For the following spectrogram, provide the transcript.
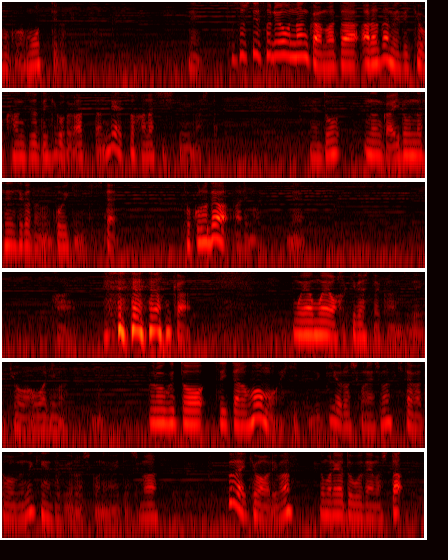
僕は思ってるわけですよ。ね、そしてそれをなんかまた改めて今日感じた出来事があったんでちょっと話してみました。ね、どなんかいろんな先生方のご意見聞きたいところではありますね。はい。なんかモヤモヤを吐き出した感じで今日は終わります、ブログとツイッターの方も引き続きよろしくお願いします。北が東文で検索よろしくお願いいたします。ということで今日は終わります。どうもありがとうございました。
